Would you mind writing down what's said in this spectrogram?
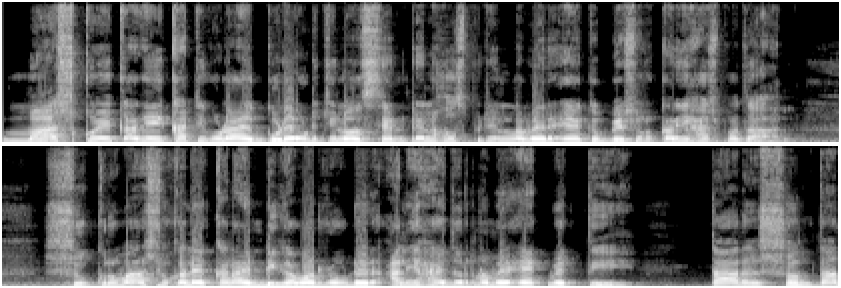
মাস কয়েক আগেই কাটিগোড়ায় গড়ে উঠেছিল সেন্ট্রাল হসপিটাল নামের এক বেসরকারি হাসপাতাল। শুক্রবার সকালে কালাইন ডিগাবর রোডের আলী হায়দর নামে এক ব্যক্তি, তার সন্তান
